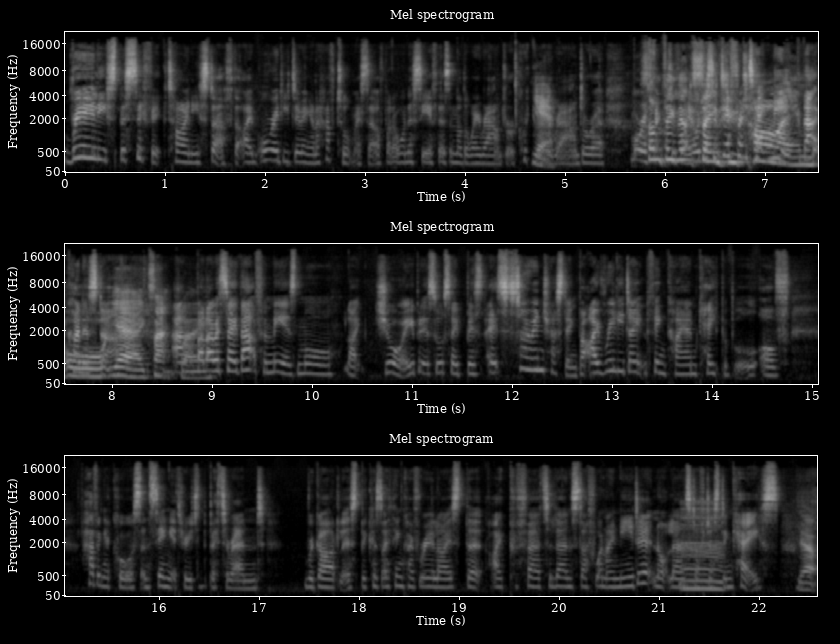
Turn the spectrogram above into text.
really specific, tiny stuff that I'm already doing and I have taught myself. But I want to see if there's another way around, or a quicker Yeah. way around, or a more Something effective that way, or just a saves you different technique, time, that kind of stuff. yeah, exactly. And, but I would say that for me is more like joy, but it's also bus- it's so interesting. But I really don't think I am capable of having a course and seeing it through to the bitter end, regardless, because I think I've realised that I prefer to learn stuff when I need it, not learn stuff Mm. just in case. yeah.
